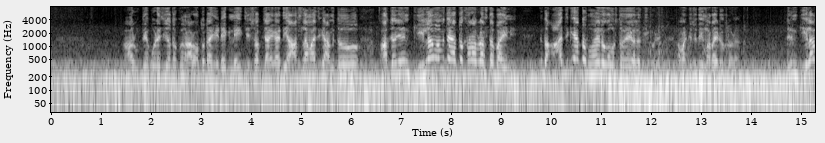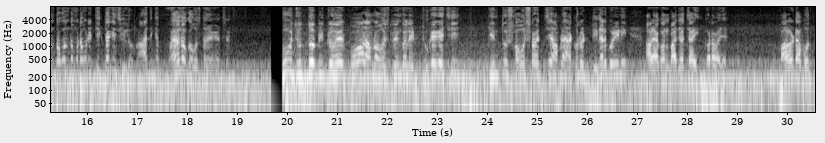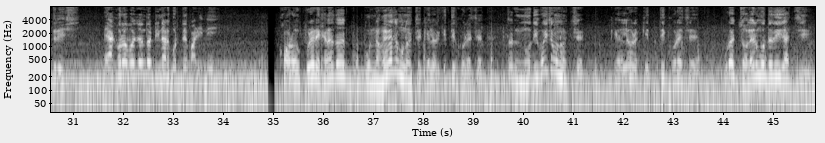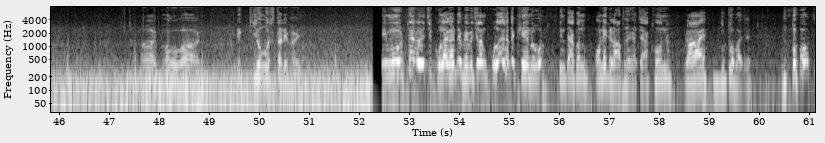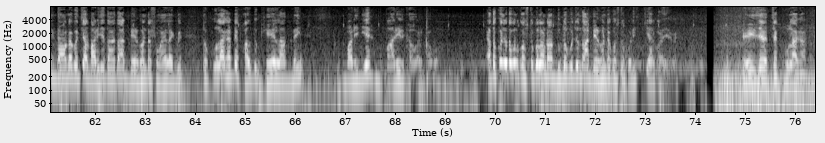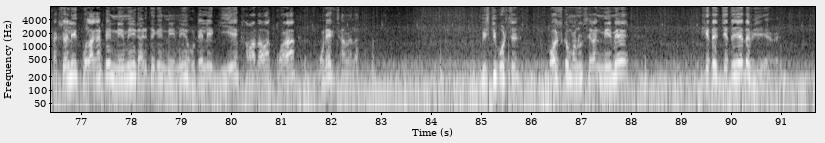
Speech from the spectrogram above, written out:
আর উঠে পড়েছি যতক্ষণ, আর অতটা হেডেক নেই। যেসব জায়গা দিয়ে আসলাম আজকে, আমি তো ভাবছিলাম যেদিন গেলাম, আমি তো এত খারাপ রাস্তা পাইনি। কিন্তু আজকে এত ভয়ানক অবস্থা হয়ে গেল কি করে? আমার কিছুতেই মাথায় ঢুকলো না। যেদিন গেলাম, তখন তো মোটামুটি ঠিকঠাকই ছিল। আজকে ভয়ানক অবস্থা হয়ে গেছে। বহু যুদ্ধ বিগ্রহের পর আমরা ওয়েস্ট বেঙ্গলে ঢুকে গেছি। কিন্তু সমস্যা হচ্ছে আমরা এখনও ডিনার করিনি। আর এখন বাজে চাই কটা বাজে? বারোটা বত্রিশ। এখনও পর্যন্ত ডিনার করতে পারিনি। খড়গপুরের এখানে তো বন্যা হয়ে গেছে মনে হচ্ছে। কেলোর কীর্তি করেছে। তো নদী বইছে মনে হচ্ছে। কেলোর কীর্তি করেছে। পুরো জলের মধ্যে দিয়ে যাচ্ছি। ভগবান। এ কি অবস্থা রে ভাই? এই মুহূর্তে রয়েছি কোলাঘাটে, ভেবেছিলাম কোলাঘাটে খেয়ে নেব, কিন্তু এখন অনেক রাত হয়ে গেছে। এখন প্রায় দুটো বাজে। তো চিন্তা ভাবনা করছি আর বাড়ি যেতে হয়তো আর দেড় ঘণ্টা সময় লাগবে। তো কোলাঘাটে ফালতু খেয়ে লাভ নেই। বাড়ি গিয়ে বাড়ির খাবার খাব। এতক্ষণ যতক্ষণ কষ্ট করলাম, রাত দুটো পর্যন্ত আর দেড় ঘণ্টা কষ্ট করি, কি আর করা যাবে? এই যে হচ্ছে কোলাঘাট। অ্যাকচুয়ালি কোলাঘাটে নেমে, গাড়ি থেকে নেমে, হোটেলে গিয়ে খাওয়া দাওয়া করা অনেক ঝামেলা। বৃষ্টি পড়ছে। বয়স্ক মানুষ সেটা নেমে খেতে, যেতে যেতে ভিজে যাবে।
